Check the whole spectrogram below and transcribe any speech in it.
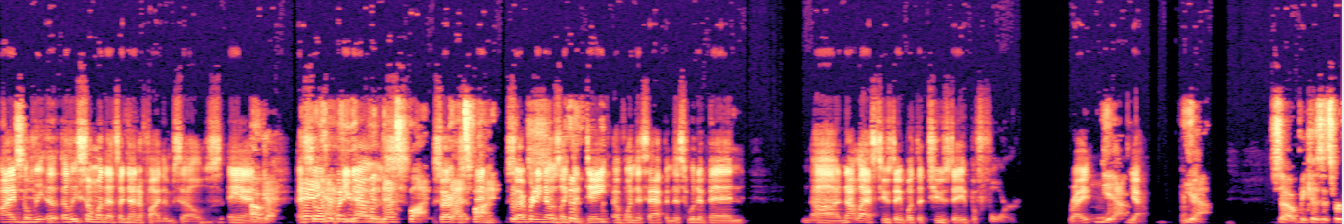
I believe uh, at least someone that's identified themselves, and Okay. and so everybody if you knows. haven't, that's fine. so that's fine. so everybody knows like the date of when this happened. This would have been uh not last Tuesday, but the Tuesday before, right? Yeah. Yeah. Okay. Yeah. So because it's re-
